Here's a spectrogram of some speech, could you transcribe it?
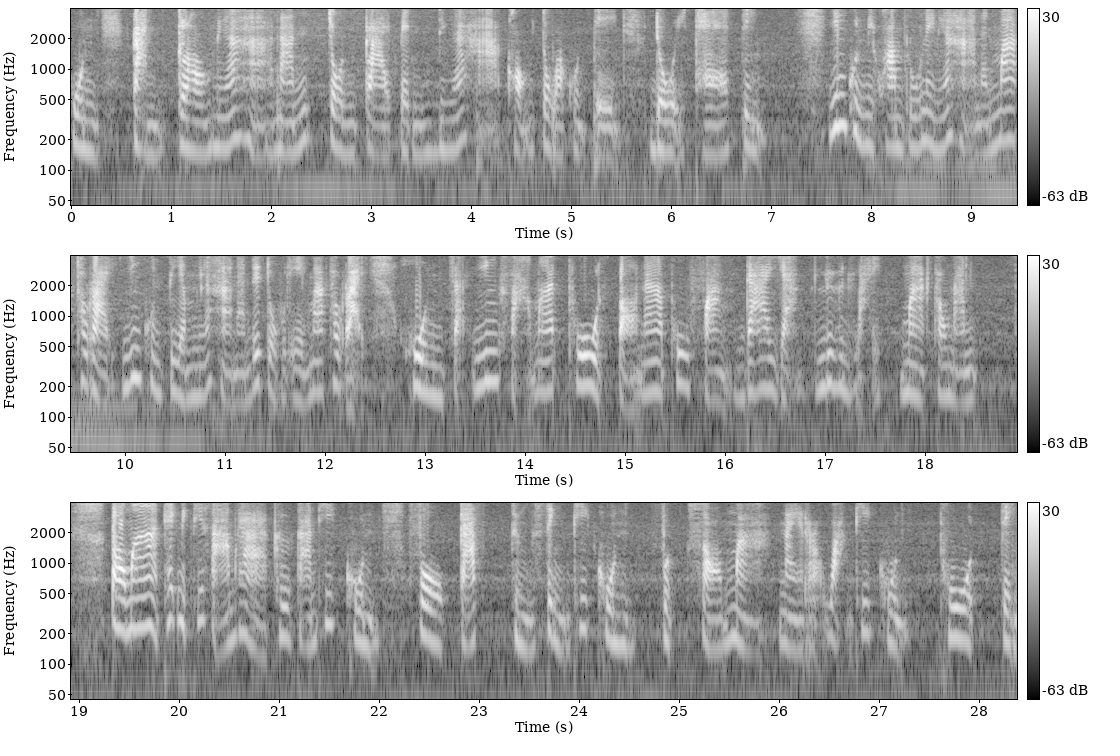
คุณ กันกรองเนื้อหานั้นจนกลายเป็นเนื้อหาของตัวคุณเอง โดยแท้จริง ยิ่งคุณมีความรู้ในเนื้อหานั้นมากเท่าไหร่ ยิ่งคุณเตรียมเนื้อหานั้นด้วยตัวคุณเองมากเท่าไหร่ คุณจะยิ่งสามารถพูดต่อหน้าผู้ฟังได้อย่างลื่นไหลมากเท่านั้น ต่อมาเทคนิคที่ 3 ค่ะ คือการที่คุณโฟกัสถึงสิ่งที่คุณฝึกซ้อมมาในระหว่างที่คุณพูดจริง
